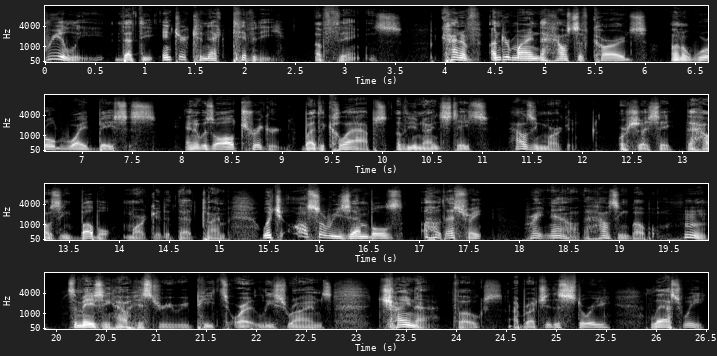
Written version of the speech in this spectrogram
really, that the interconnectivity of things kind of undermined the house of cards on a worldwide basis. And it was all triggered by the collapse of the United States housing market, or should I say, the housing bubble market at that time, which also resembles, oh, that's right, right now, the housing bubble. Hmm. It's amazing how history repeats, or at least rhymes. China, folks, I brought you this story last week.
